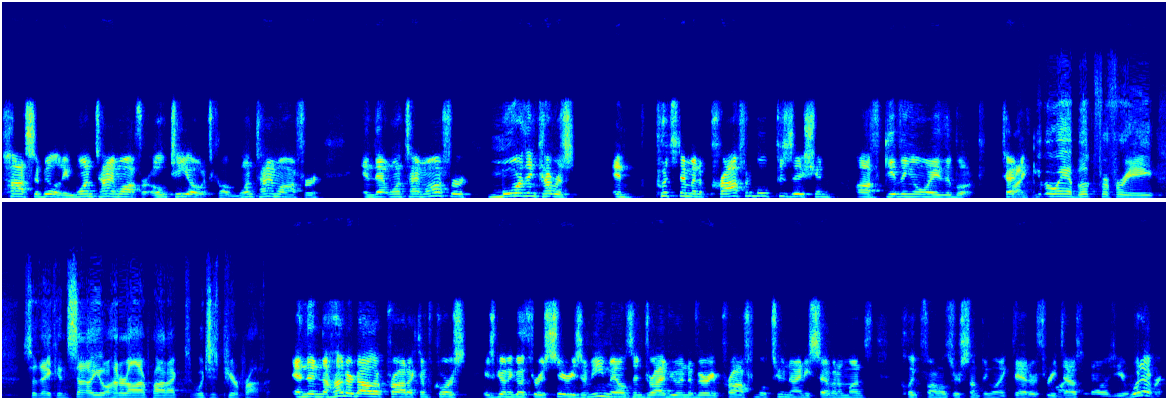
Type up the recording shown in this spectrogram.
possibility, one time offer, OTO, it's called one time offer. And that one time offer more than covers and puts them in a profitable position off giving away the book. Right. Give away a book for free so they can sell you a hundred dollar product, which is pure profit. And then the hundred dollar product, of course, is going to go through a series of emails and drive you into very profitable two ninety seven a month ClickFunnels or something like that, or three thousand dollars a year, whatever.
